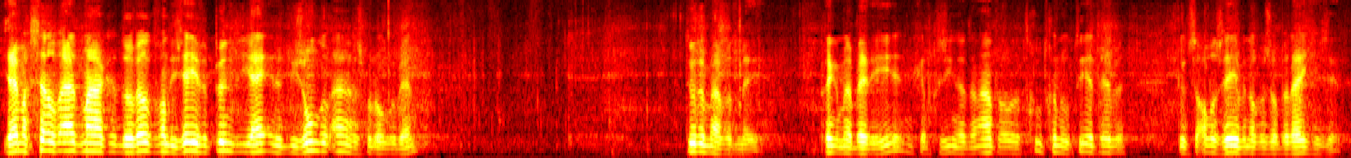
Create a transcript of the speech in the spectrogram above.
jij mag zelf uitmaken door welke van die zeven punten jij in het bijzonder aangesproken bent. Doe er maar wat mee. Breng hem maar bij de Heer. Ik heb gezien dat een aantal het goed genoteerd hebben. Je kunt ze alle zeven nog eens op een rijtje zetten.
